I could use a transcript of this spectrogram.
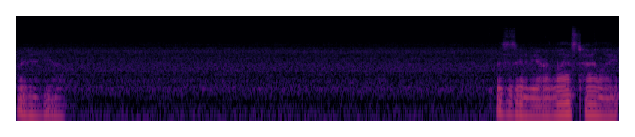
What did I do? This is going to be our last highlight.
